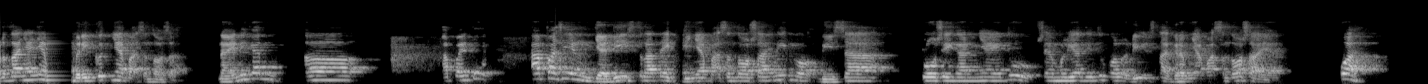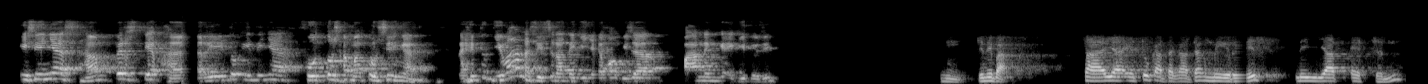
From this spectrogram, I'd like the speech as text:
Pertanyaannya berikutnya Pak Sentosa. Nah ini kan uh, apa itu apa sih yang jadi strateginya Pak Sentosa ini kok bisa closingannya itu saya melihat itu kalau di Instagramnya Pak Sentosa ya. Wah isinya hampir setiap hari itu intinya foto sama closingan. Nah itu gimana sih strateginya kok bisa panen kayak gitu sih? Hmm, gini Pak, saya itu kadang-kadang miris lihat agent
